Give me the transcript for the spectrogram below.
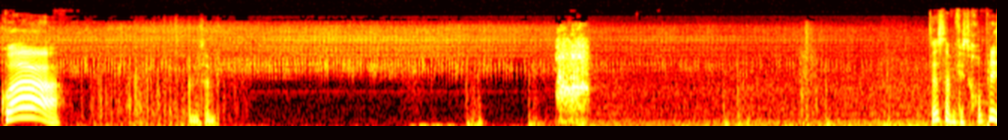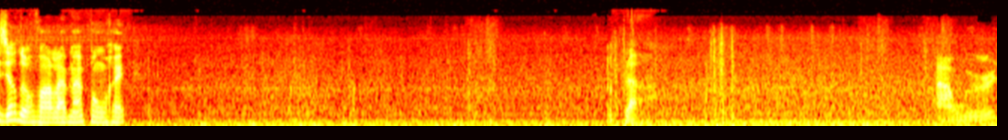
Quoi? Ah, mais ça me- Ça, ça me fait trop plaisir de revoir la map en vrai. Hop là. Howard.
